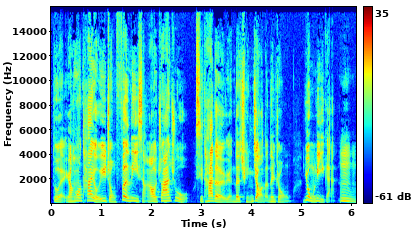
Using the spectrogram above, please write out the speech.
对，然后他有一种奋力想要抓住其他的人的裙角的那种用力感。嗯，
